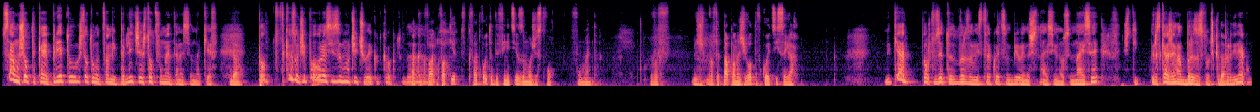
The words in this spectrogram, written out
само защото така е прието, защото на това ми прилича, защото в момента не съм на кеф. Да. По, в такъв случай по-добре си замълчи човек, отколкото да... А каква, каква, ти е, каква е твоята дефиниция за мъжество в момента? В, в етапа на живота, в който си сега. Ми тя общо взето е вързана и с това, което съм бил и на 16 и на 18. Ще ти разкажа една бърза случка. Да. Преди няколко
